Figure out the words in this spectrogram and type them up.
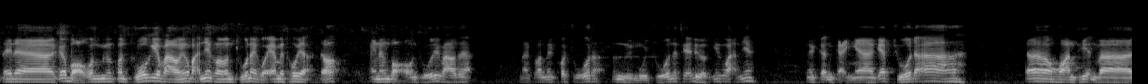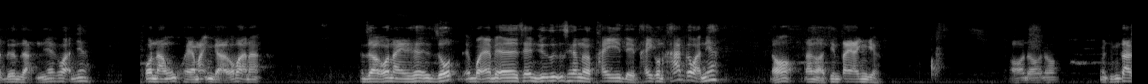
Đây là cái bỏ con con chúa kia vào các bạn nhé. Còn con chúa này của em thì thôi ạ. Đó anh đang bỏ con chúa đấy vào thôi ạ. Là con có chúa đó nó ngửi mùi chúa nó sẽ được nhé các bạn nhé. Nên cận cảnh à, ghép chúa đã, đã hoàn thiện và đơn giản nhé các bạn nhé. Con nào cũng khỏe mạnh cả các bạn ạ. Giờ con này sẽ rốt bọn em sẽ giữ xem là thay để thay con khác các bạn nhé. Đó đang ở trên tay anh kìa. Đó đó đó. Mà chúng ta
